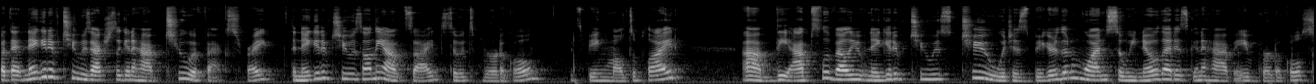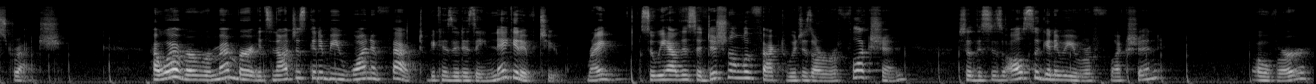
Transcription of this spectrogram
But that negative 2 is actually going to have two effects, right? The negative 2 is on the outside, so it's vertical. It's being multiplied. Um, the absolute value of negative 2 is 2, which is bigger than 1, so we know that is going to have a vertical stretch. However, remember, it's not just going to be one effect because it is a negative 2 right? So we have this additional effect, which is our reflection. So this is also going to be reflection over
